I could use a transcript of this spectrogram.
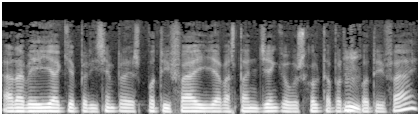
Ara veia que, per exemple, Spotify hi ha bastant gent que ho escolta per Mm. Spotify,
